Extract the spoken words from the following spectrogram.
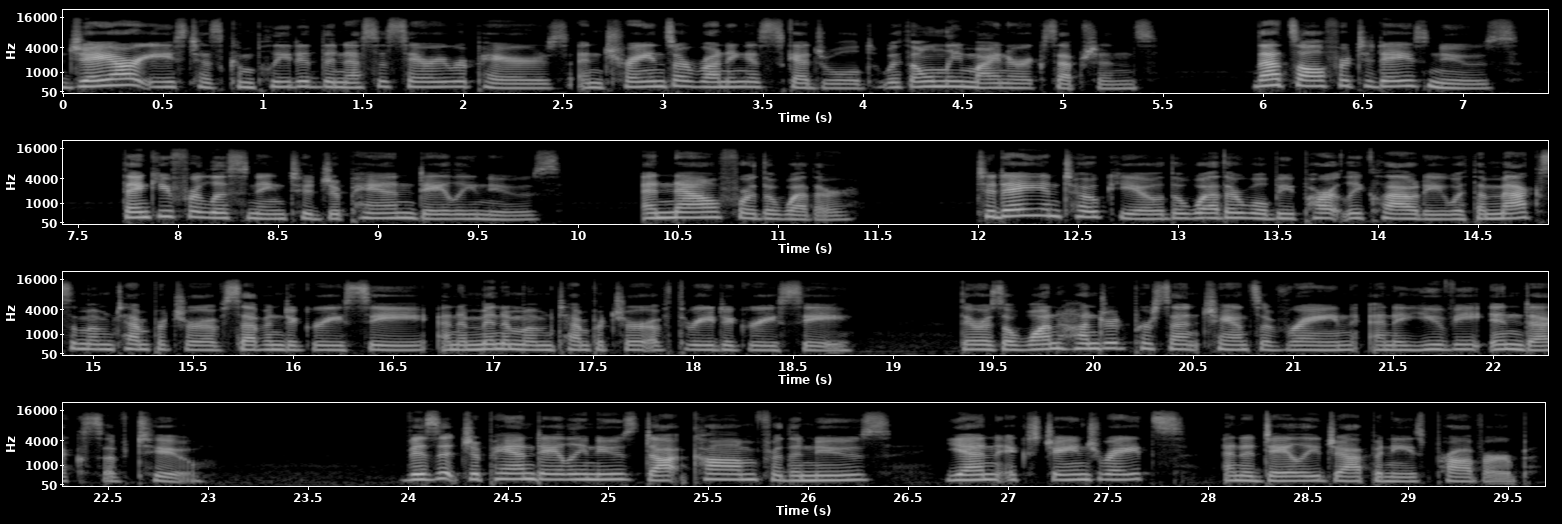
JR East has completed the necessary repairs and trains are running as scheduled with only minor exceptions. That's all for today's news. Thank you for listening to Japan Daily News. And now for the weather. Today in Tokyo, the weather will be partly cloudy with a maximum temperature of 7 degrees C and a minimum temperature of 3 degrees C. There is a 100% chance of rain and a UV index of 2. Visit japandailynews.com for the news, yen exchange rates, and a daily Japanese proverb.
